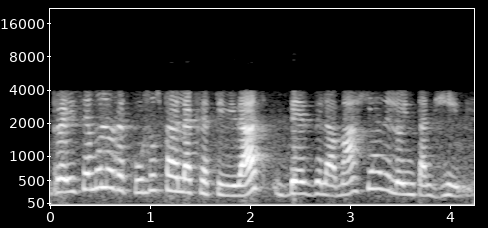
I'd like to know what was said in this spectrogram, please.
revisemos los recursos para la creatividad desde la magia de lo intangible.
